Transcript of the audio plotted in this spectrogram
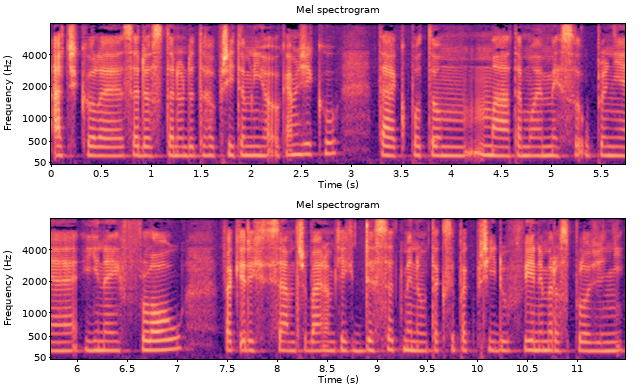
ačkoliv se dostanu do toho přítomného okamžiku, tak potom má ta moje mysl úplně jiný flow, fakt když jsem třeba jenom těch 10 minut, tak si pak přijdu v jiném rozpoložení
